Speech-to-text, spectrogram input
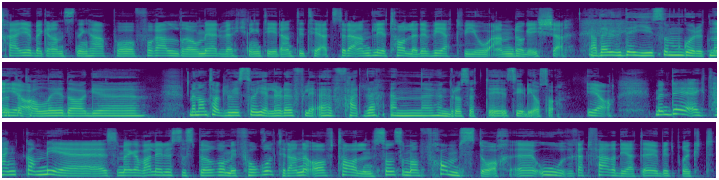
tredje begrensning her på foreldre og medvirkning til identitet. Så det endelige tallet det vet vi jo endog ikke. Ja, Det er UDI som går ut med dette ja. tallet i dag. Men antageligvis så gjelder det flere, færre enn 170, sier de også. Ja, men det jeg tenker med, som jeg har veldig lyst til å spørre om i forhold til denne avtalen, sånn som man framstår, eh, ord rettferdighet er jo blitt brukt.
